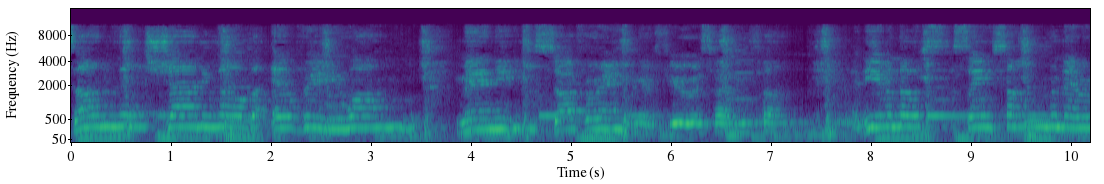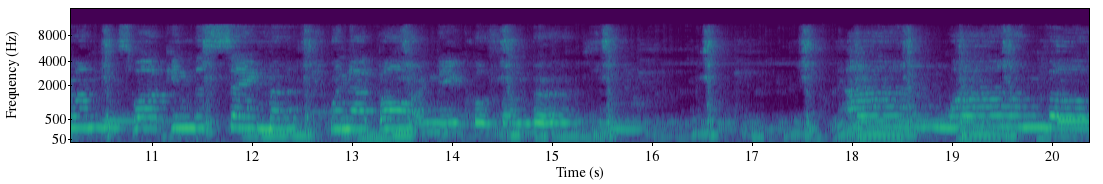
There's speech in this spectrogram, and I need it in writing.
Sun is shining over everyone. Many suffering and few is having fun. And even though it's the same sun and everyone's walking the same earth, we're not born equal from birth. I'm one vote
